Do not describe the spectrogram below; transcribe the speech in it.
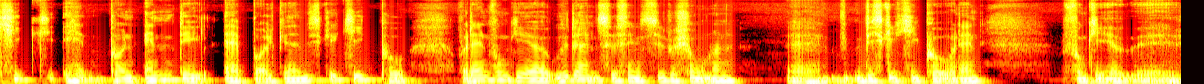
kigge hen på en anden del af boldgaden. Vi skal kigge på, hvordan fungerer uddannelsesinstitutionerne. Øh, vi skal kigge på, hvordan fungerer øh,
